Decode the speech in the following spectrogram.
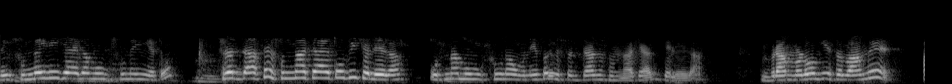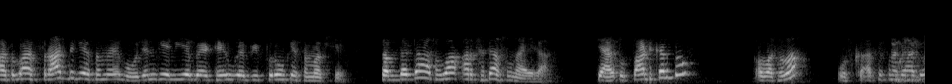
नहीं, सुनना ही नहीं जाएगा मुमुक्षु नहीं है तो। श्रद्धा से सुनना चाहे तो भी चलेगा, उतना मुमुक्षु न होने पर श्रद्धा से सुनना चाहे तो चलेगा। ब्राह्मणों की सभा में अथवा श्राद्ध के समय भोजन के लिए बैठे हुए विप्रों के समक्ष शब्दता अथवा अर्थता सुनाएगा। चाहे तो पाठ कर दो, और अथवा उसका अर्थ समझा दो।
